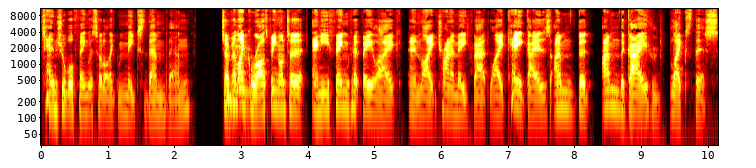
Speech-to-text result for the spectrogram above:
tangible thing that sort of like makes them them. So they're like Mhm. grasping onto anything that they like and like trying to make that like, hey guys, I'm the I'm the guy who likes this.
